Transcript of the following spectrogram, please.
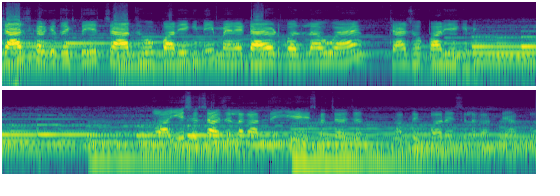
चार्ज करके देखते हैं चार्ज हो पा रही है कि नहीं? मैंने डायोड बदला हुआ है। चार्ज हो पा रही है कि नहीं? तो आइए इसे चार्जर लगाते हैं। ये है इसका चार्जर आप देख पा रहे हैं, इसे लगाते हैं आपको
